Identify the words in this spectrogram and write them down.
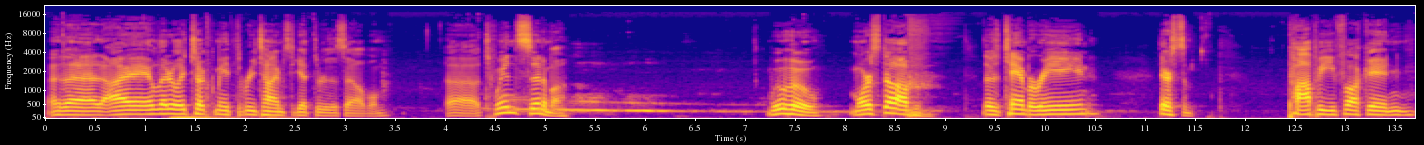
that I literally took me three times to get through this album. Uh, Twin Cinema. Woohoo! More stuff. There's a tambourine. There's some poppy fucking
